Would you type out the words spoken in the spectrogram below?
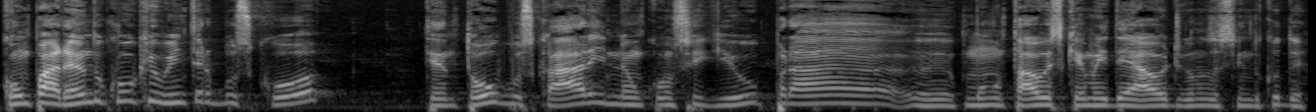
comparando com o que o Inter buscou, tentou buscar e não conseguiu para montar o esquema ideal, digamos assim, do Cudê.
